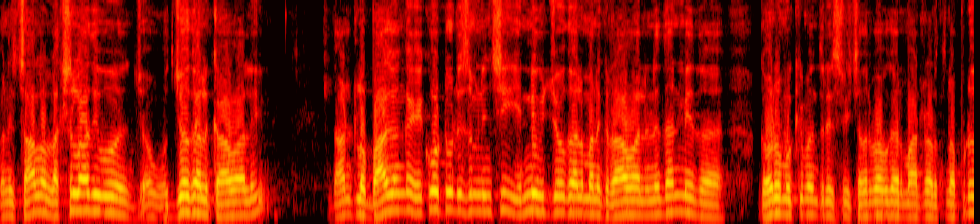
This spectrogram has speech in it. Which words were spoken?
మనకి చాలా లక్షలాది ఉద్యోగాలు కావాలి. దాంట్లో భాగంగా ఎకో టూరిజం నుంచి ఎన్ని ఉద్యోగాలు మనకు రావాలనే దాని మీద గౌరవ ముఖ్యమంత్రి శ్రీ చంద్రబాబు గారు మాట్లాడుతున్నప్పుడు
